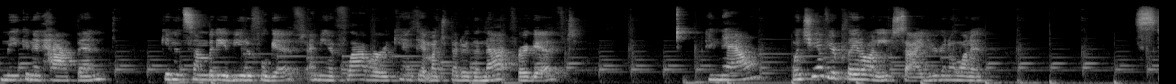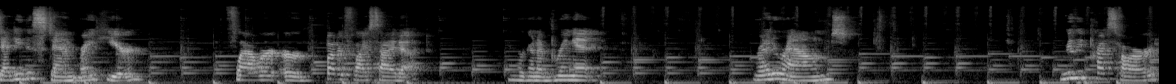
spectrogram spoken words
Making it happen, giving somebody a beautiful gift. I mean, a flower, can't get much better than that for a gift. And now, once you have your Play-Doh on each side, you're gonna wanna steady the stem right here, flower or butterfly side up. And we're gonna bring it right around. Really press hard.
